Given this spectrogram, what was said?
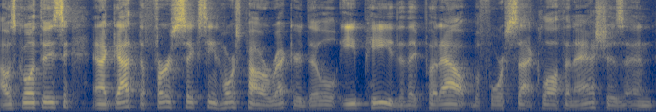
I was going through these things, and I got the first 16 horsepower record, the little EP that they put out before Sackcloth and Ashes, and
